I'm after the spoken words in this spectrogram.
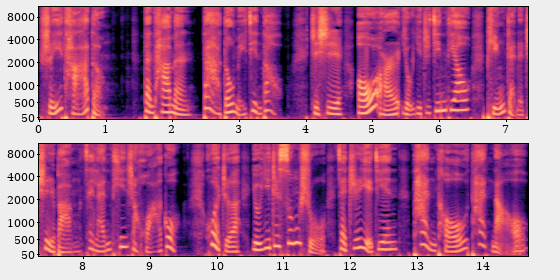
水獭等，但它们大都没见到，只是偶尔有一只金雕平展着翅膀在蓝天上划过，或者有一只松鼠在枝叶间探头探脑。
